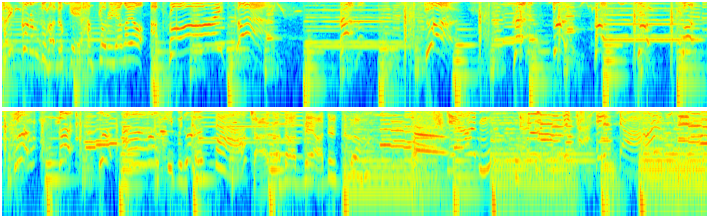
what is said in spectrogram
발걸음도 가볍게 학교를 향하여 앞으로 가! 하나, 둘, 하나, 둘, 하나, 둘, 하나, 둘, 하나, 둘. 아, 기분 좋다. 장하다 내 아들들아 짠! 나도 숙제 다 했다.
